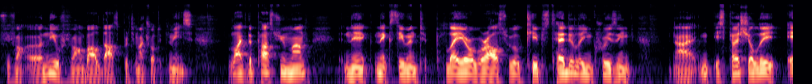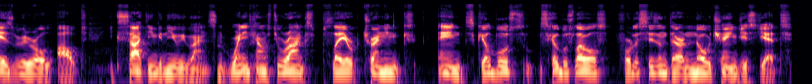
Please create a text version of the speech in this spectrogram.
FIFA, a new FIFA Mobile. That's pretty much what it means. Like the past few months, ne next event player overalls will keep steadily increasing, uh, especially as we roll out exciting new events. When it comes to ranks, player training, and skill boost skill boost levels for the season there are no changes yet.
